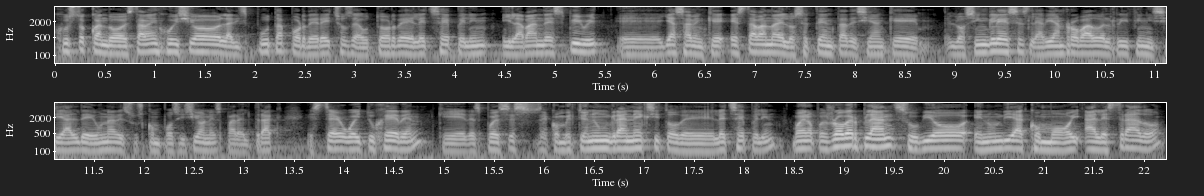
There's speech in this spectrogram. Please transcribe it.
justo cuando estaba en juicio la disputa por derechos de autor de Led Zeppelin y la banda Spirit. Eh, ya saben que esta banda de los 70 decían que los ingleses le habían robado el riff inicial de una de sus composiciones para el track Stairway to Heaven, que después se convirtió en un gran éxito de Led Zeppelin. Bueno, pues Robert Plant subió en un día como hoy al estrado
